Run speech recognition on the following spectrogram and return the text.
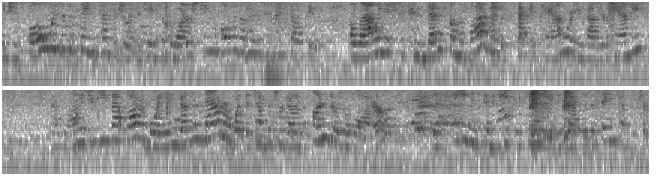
which is always at the same temperature in the case of water steam, always 100 degrees Celsius, allowing it to condense on the bottom of the second pan where you have your candy, as long as you keep that water boiling, doesn't matter what the temperature does under the water, the steam is going to keep your candy at exactly the same temperature.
